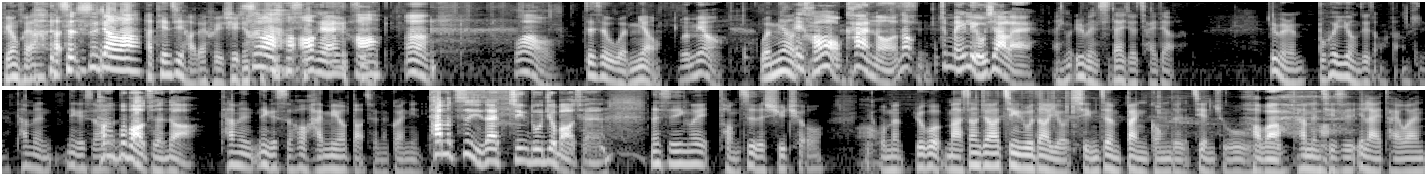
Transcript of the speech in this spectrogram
不用回 来，是是这样吗？它天气好再回去就。是吗？OK，好，嗯，哇哦，这是文庙，文庙，文庙哎，好好看哦，那就没留下来，啊，因为日本时代就拆掉了。日本人不会用这种方式，他们那个时候，他们不保存的，他们那个时候还没有保存的观念，他们自己在京都就保存。那是因为统治的需求。哦我们如果马上就要进入到有行政办公的建筑物，好吧他们其实一来台湾，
